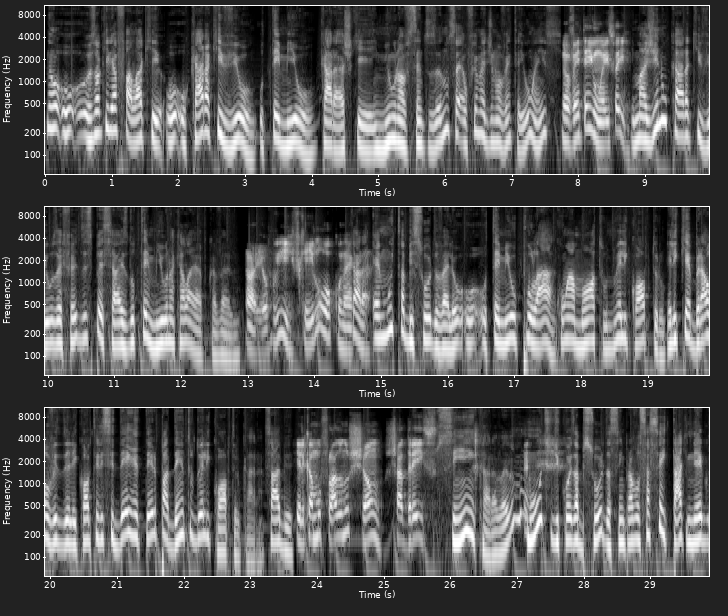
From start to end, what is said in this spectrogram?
Não, o- eu só queria falar que o, o cara que viu o T-1000, cara, acho que em 1900, eu não sei, o filme é de 91, é isso? 91, é isso aí. Imagina um cara que viu os efeitos especiais do T-1000 naquela época, velho. Ah, eu vi, fiquei louco, né? Cara, é muito absurdo, velho, o, o T-1000 pular com a moto no helicóptero, ele quebrar o vidro do helicóptero, ele se derreter pra dentro do helicóptero, cara, sabe? Ele camuflado no chão, xadrez. Sim, cara, velho, um monte de coisa absurda, assim, pra você aceitar que nego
